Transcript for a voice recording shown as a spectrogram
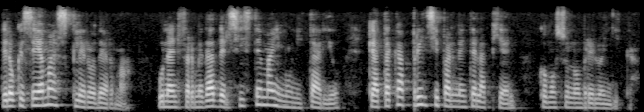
de lo que se llama escleroderma, una enfermedad del sistema inmunitario que ataca principalmente la piel, como su nombre lo indica.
